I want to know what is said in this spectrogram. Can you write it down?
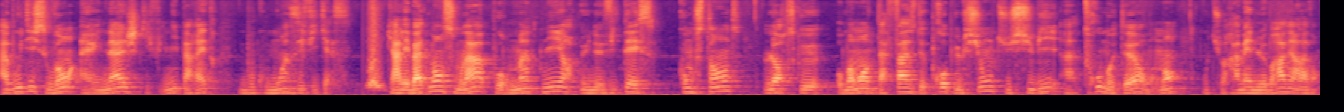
aboutit souvent à une nage qui finit par être beaucoup moins efficace. Car les battements sont là pour maintenir une vitesse constante lorsque, au moment de ta phase de propulsion, tu subis un trou moteur au moment où tu ramènes le bras vers l'avant.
